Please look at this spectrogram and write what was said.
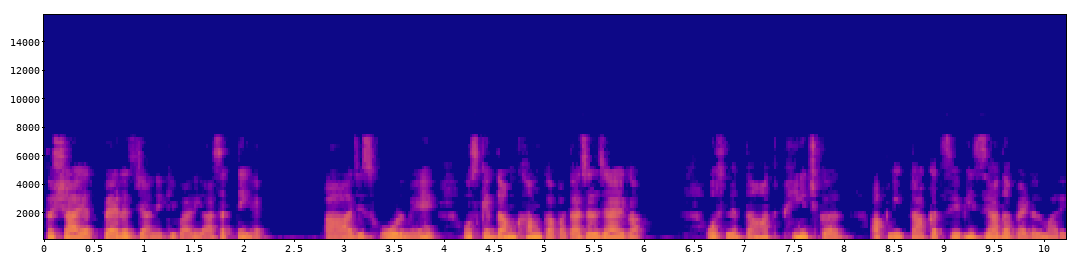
تو شاید پیرس جانے کی باری آ سکتی ہے۔ آج اس ہوڑ میں اس کے دم خم کا پتا چل جائے گا۔ اس نے دانت بھینچ کر اپنی طاقت سے بھی زیادہ پیڈل مارے۔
